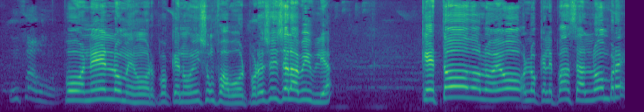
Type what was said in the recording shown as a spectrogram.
Un favor. ponerlo mejor, porque nos hizo un favor. Por eso dice la Biblia que todo lo, lo que le pasa al hombre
